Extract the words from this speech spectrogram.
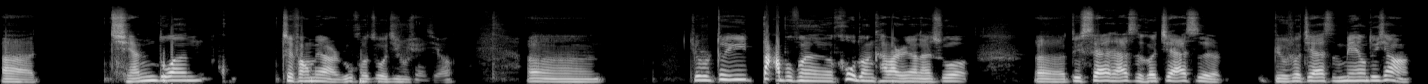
呃前端。这方面如何做技术选型？嗯，就是对于大部分后端开发人员来说，呃，对 CSS 和 JS，比如说 JS 面向对象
